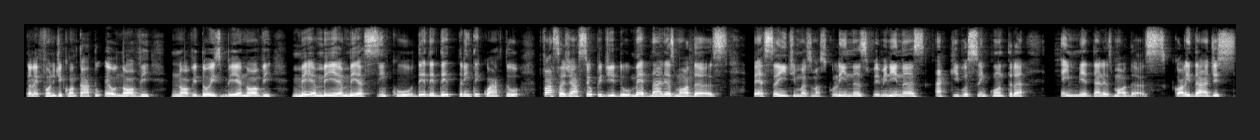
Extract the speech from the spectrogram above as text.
Telefone de contato é o 99269 6665 DDD 34. Faça já seu pedido. Medalhas Modas. Peças íntimas masculinas, femininas, aqui você encontra em Medalhas Modas. Qualidades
